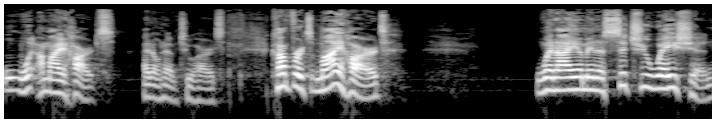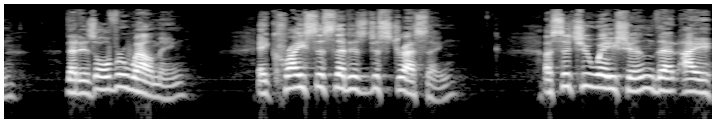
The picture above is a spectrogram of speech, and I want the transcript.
my hearts. I don't have two hearts. Comforts my heart when I am in a situation that is overwhelming, a crisis that is distressing, a situation that I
